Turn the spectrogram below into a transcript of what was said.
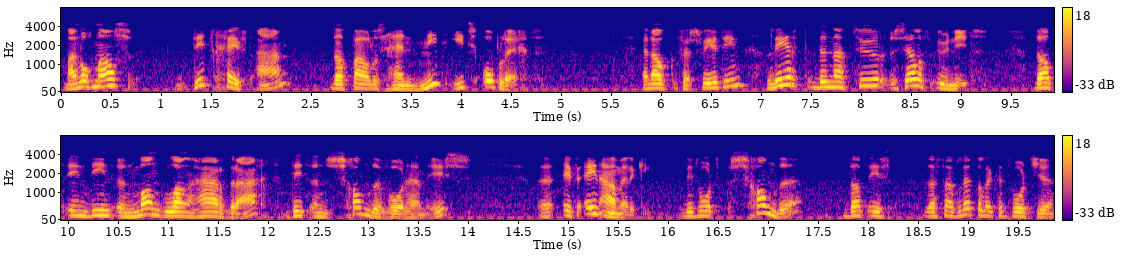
Maar nogmaals, dit geeft aan dat Paulus hen niet iets oplegt. En ook vers 14. Leert de natuur zelf u niet. Dat indien een man lang haar draagt, dit een schande voor hem is. Uh, even één aanmerking. Dit woord schande, dat is, daar staat letterlijk het woordje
